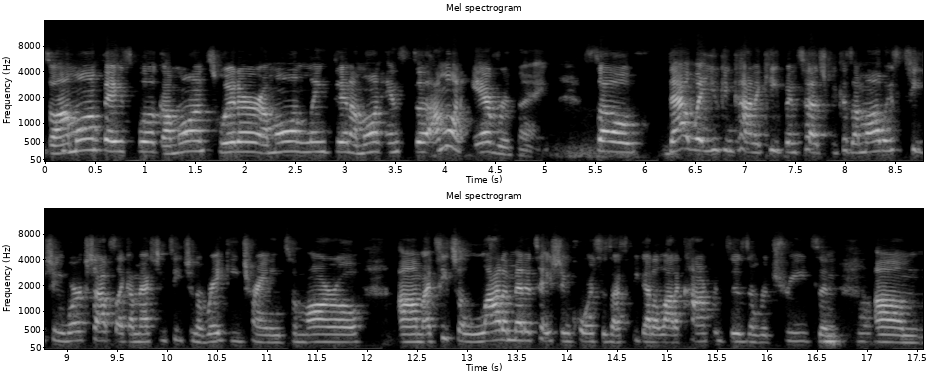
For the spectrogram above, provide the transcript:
So I'm on Facebook, I'm on Twitter, I'm on LinkedIn, I'm on Insta, I'm on everything. So that way you can kind of keep in touch because I'm always teaching workshops. Like I'm actually teaching a Reiki training tomorrow. Um, I teach a lot of meditation courses. I speak at a lot of conferences and retreats and um,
